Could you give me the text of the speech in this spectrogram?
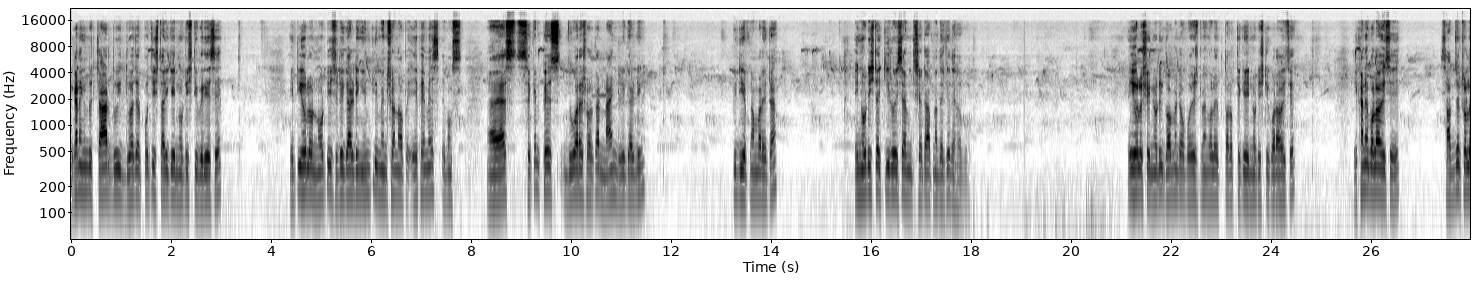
এখানে কিন্তু চার দুই দু হাজার পঁচিশ তারিখে নোটিশটি বেরিয়েছে। এটি হলো notice regarding implementation of FMS এবং as second phase Duare Sarkar nine regarding PDF number এটা। এই নোটিশটা কি রয়েছে আমি সেটা আপনাদেরকে দেখাবো। এই হলো সেই নোটিশ গভর্নমেন্ট অফ ওয়েস্ট বেঙ্গলের তরফ থেকে এই নোটিশটি করা হয়েছে। এখানে বলা হয়েছে সাবজেক্ট হলো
